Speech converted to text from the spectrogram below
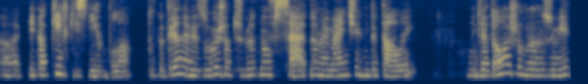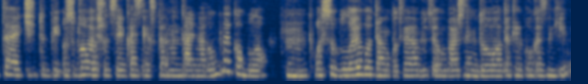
е, яка кількість їх була. Тобто ти аналізуєш абсолютно все до найменших деталей. Для того, щоб розуміти, чи тобі, особливо якщо це якась експериментальна рубрика була, особливо там треба бути уважним до таких показників,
